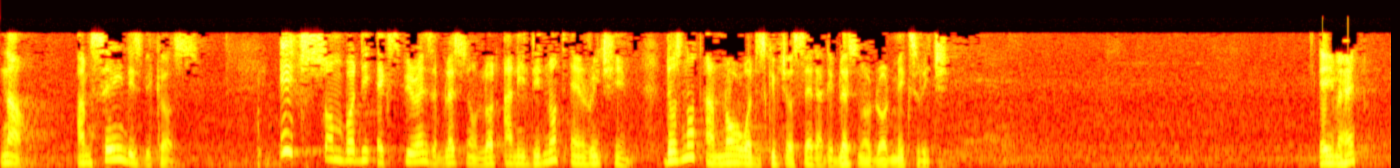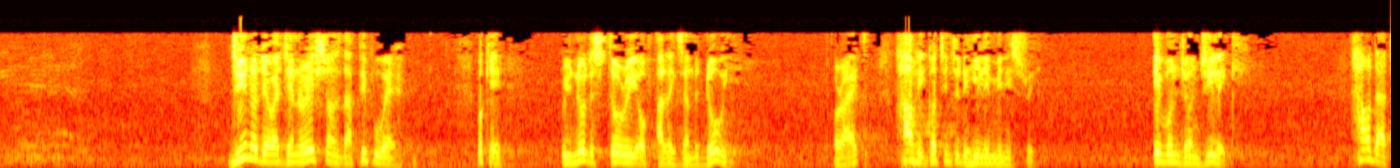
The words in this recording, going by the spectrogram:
Now, I'm saying this because if somebody experienced the blessing of the Lord and it did not enrich him, does not annul what the scripture said that the blessing of the Lord makes rich. Amen. Do you know there were generations that people were okay, we know the story of Alexander Dowie. Alright? How he got into the healing ministry. Even John G. Lake. How that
